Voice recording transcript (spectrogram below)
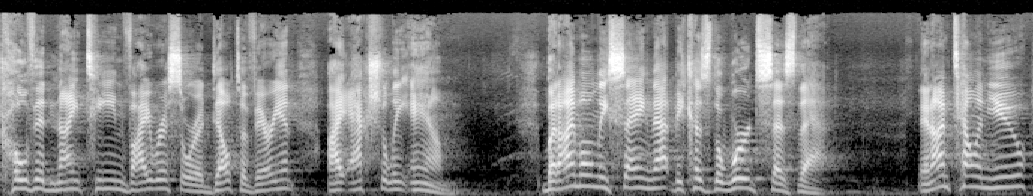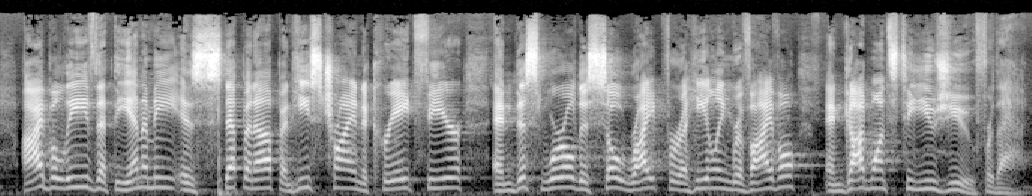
COVID-19 virus or a delta variant? I actually am. But I'm only saying that because the word says that. And I'm telling you, I believe that the enemy is stepping up and he's trying to create fear. And this world is so ripe for a healing revival, and God wants to use you for that.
